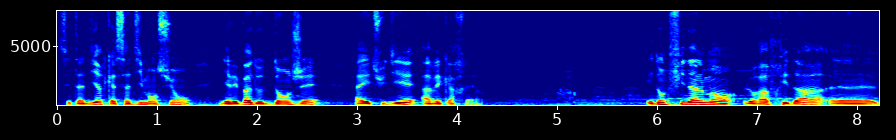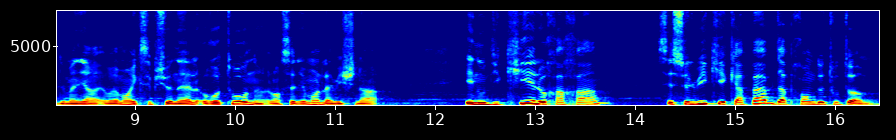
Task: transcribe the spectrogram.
C'est-à-dire qu'à sa dimension, il n'y avait pas de danger à étudier avec Acher. Et donc finalement, le Rav euh, de manière vraiment exceptionnelle, retourne l'enseignement de la Mishnah et nous dit qui est le Chacham? C'est celui qui est capable d'apprendre de tout homme,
